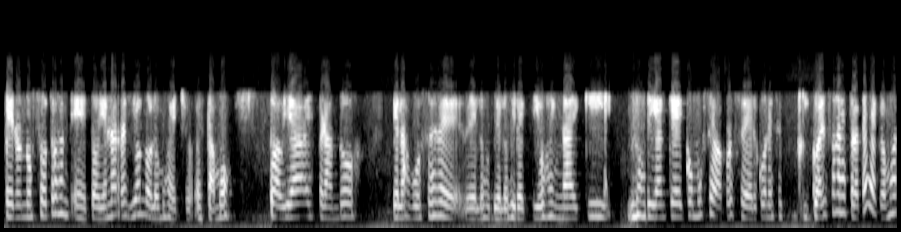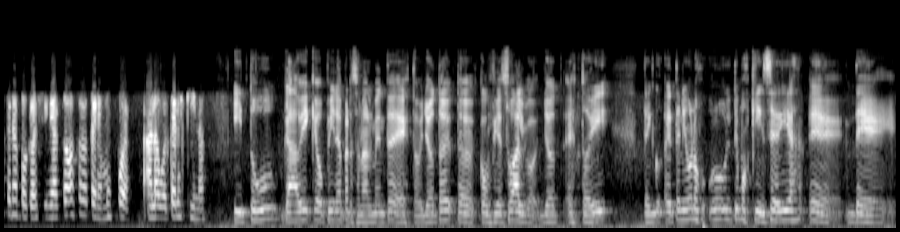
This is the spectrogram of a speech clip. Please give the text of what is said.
pero nosotros eh, todavía en la región no lo hemos hecho. Estamos todavía esperando que las voces de, de, los de los directivos en Nike nos digan que cómo se va a proceder con ese y cuáles son las estrategias que vamos a tener porque al fin y al cabo se lo tenemos pues a la vuelta de la esquina. ¿Y tú, Gaby, qué opinas personalmente de esto? Yo te, confieso algo, yo estoy he tenido unos últimos 15 días eh, de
